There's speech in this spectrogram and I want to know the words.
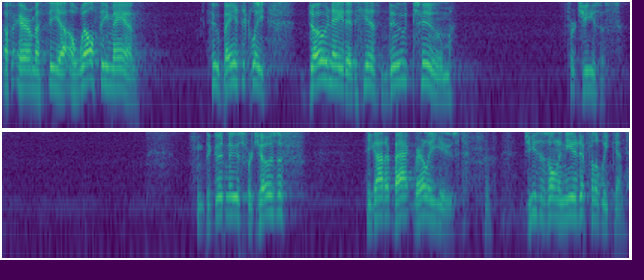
of Arimathea, a wealthy man who basically donated his new tomb for Jesus. The good news for Joseph, he got it back barely used. Jesus only needed it for the weekend.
